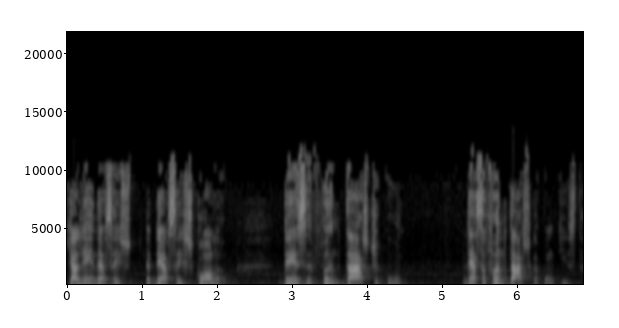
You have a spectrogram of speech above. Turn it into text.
que, além dessa, dessa escola, desse fantástico, dessa fantástica conquista.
